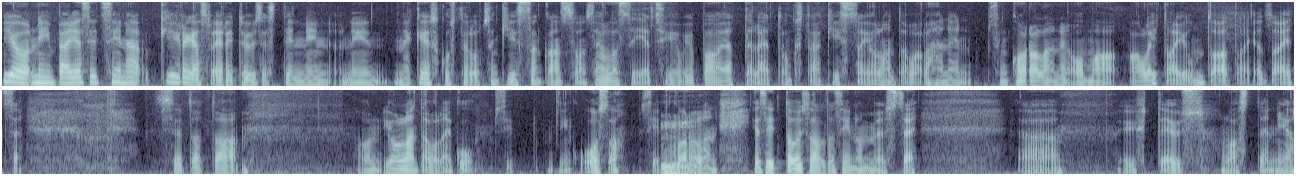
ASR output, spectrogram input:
Joo, niinpä. Ja sitten siinä kirjassa erityisesti, niin, niin ne keskustelut sen kissan kanssa on sellaisia, että siinä jopa ajattelee, että onko tämä kissa jollain tavalla hänen sen koralainen oma alitajuntaa tai jotain, että se, se tota, on jollain tavalla niin kuin, sit, niin kuin osa siitä Mm. mm. koralainen. Ja sitten toisaalta siinä on myös se ää, yhteys lasten ja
